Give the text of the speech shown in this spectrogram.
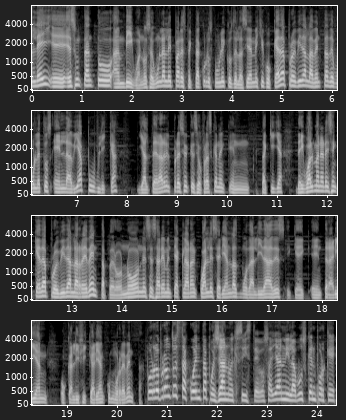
ley eh, es un tanto ambigua, ¿no? Según la ley para espectáculos públicos de la Ciudad de México, queda prohibida la venta de boletos en la vía pública y alterar el precio que se ofrezcan en, taquilla. De igual manera dicen queda prohibida la reventa, pero no necesariamente aclaran cuáles serían las modalidades que entrarían o calificarían como reventa. Por lo pronto esta cuenta pues ya no existe, o sea, ya ni la busquen porque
